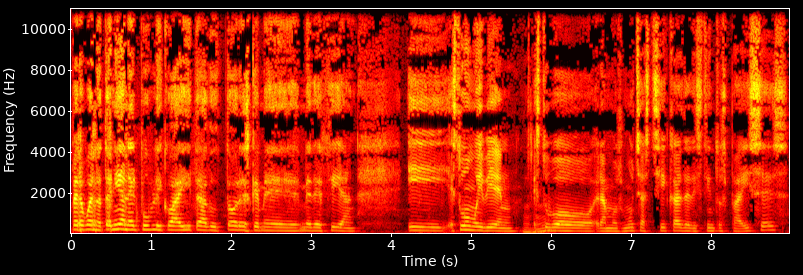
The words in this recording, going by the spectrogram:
Pero bueno, tenían el público ahí traductores que me, me decían. Y estuvo muy bien. Estuvo, éramos muchas chicas de distintos países,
